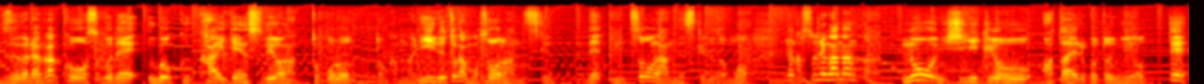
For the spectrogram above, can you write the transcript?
図柄が高速で動く回転するようなところとか、まあ、リールとかもそうなんですけどでそうなんですけれどもなんかそれがなんか脳に刺激を与えることによって、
